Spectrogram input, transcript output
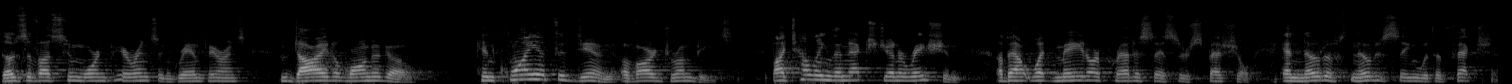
Those of us who mourn parents and grandparents who died long ago can quiet the din of our drumbeats by telling the next generation about what made our predecessors special and notice, noticing with affection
